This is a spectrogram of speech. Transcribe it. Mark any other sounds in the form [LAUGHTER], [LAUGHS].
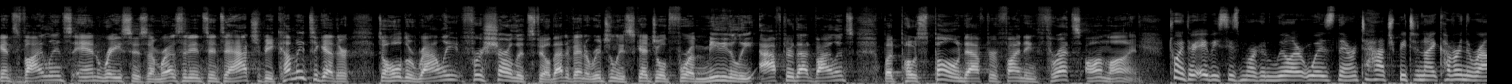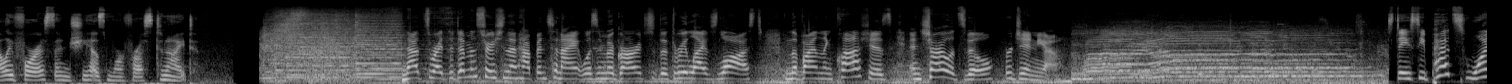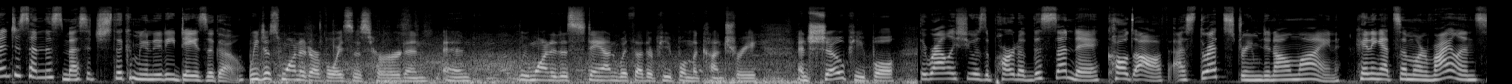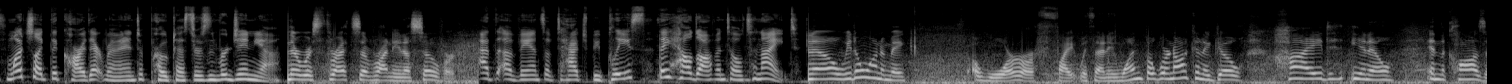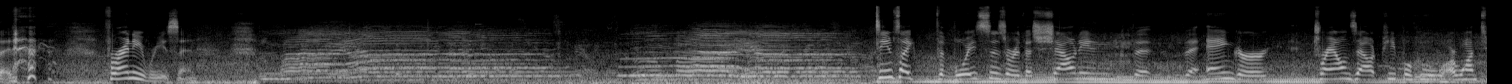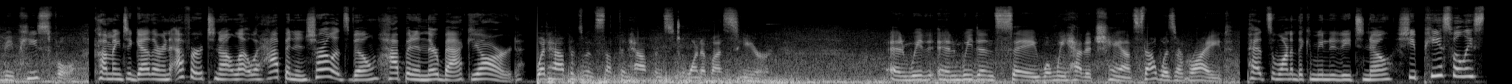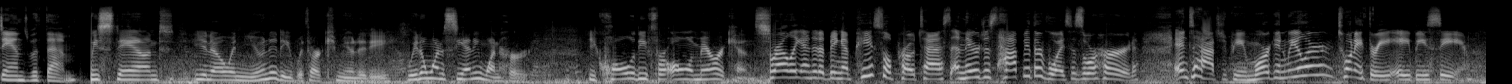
Against violence and racism, residents in Tehachapi coming together to hold a rally for Charlottesville. That event originally scheduled for immediately after that violence, but postponed after finding threats online. 23 ABC's Morgan Wheeler was there in Tehachapi tonight covering the rally for us, and she has more for us tonight. That's right. The demonstration that happened tonight was in regards to the three lives lost in the violent clashes in Charlottesville, Virginia. Stacy Pets wanted to send this message to the community days ago. We just wanted our voices heard and, and we wanted to stand with other people in the country and show people. The rally she was a part of this Sunday called off as threats streamed in online, hinting at similar violence, much like the car that ran into protesters in Virginia. There was threats of running us over. At the advance of Tehachapi police, they held off until tonight. No, we don't want to make a war or fight with anyone, but we're not going to go hide, you know, in the closet [LAUGHS] for any reason. Seems like the voices or the shouting, the, the anger drowns out people who are, want to be peaceful. Coming together in effort to not let what happened in Charlottesville happen in their backyard. What happens when something happens to one of us here? And we and we didn't say when we had a chance that wasn't right. Petz wanted the community to know she peacefully stands with them. We stand, you know, in unity with our community. We don't want to see anyone hurt. Equality for all Americans. The rally ended up being a peaceful protest, and they were just happy their voices were heard. In Tehachapi, Morgan Wheeler, 23 ABC.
